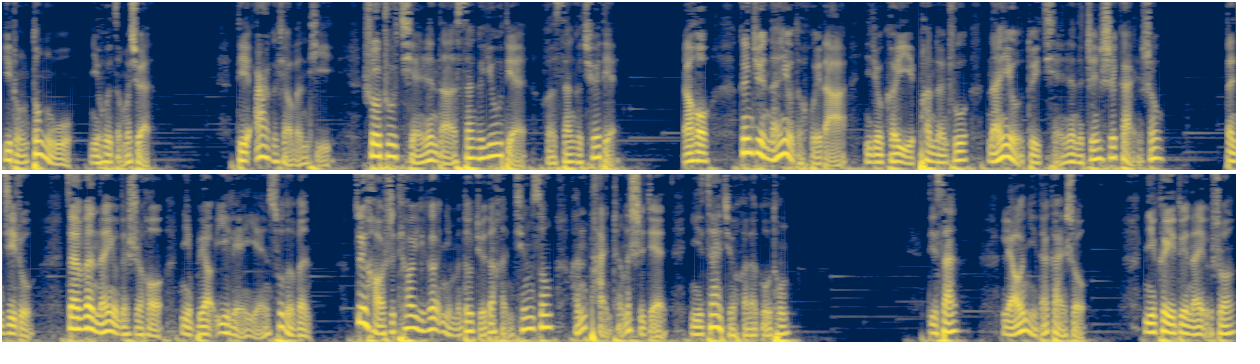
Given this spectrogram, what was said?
一种动物，你会怎么选？第二个小问题：说出前任的三个优点和三个缺点。然后根据男友的回答，你就可以判断出男友对前任的真实感受。但记住，在问男友的时候，你不要一脸严肃的问，最好是挑一个你们都觉得很轻松、很坦诚的时间，你再去和他沟通。第三，聊你的感受，你可以对男友说：“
